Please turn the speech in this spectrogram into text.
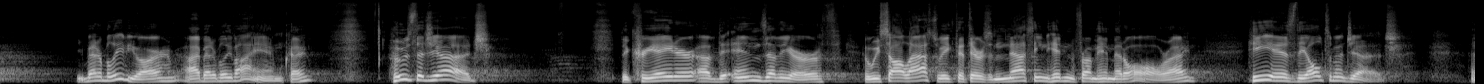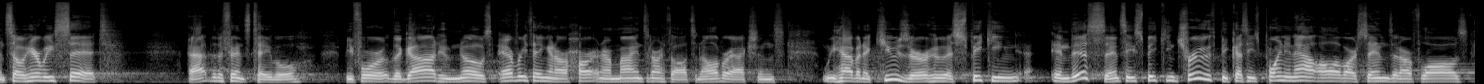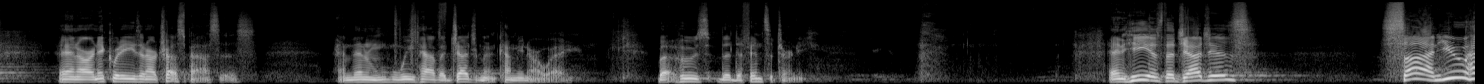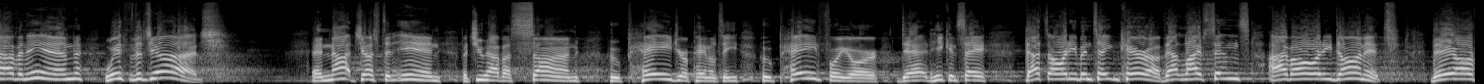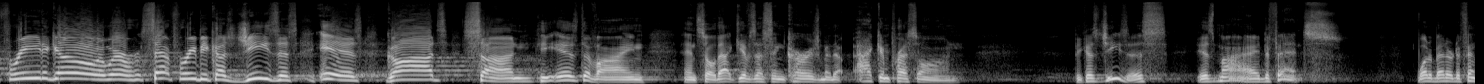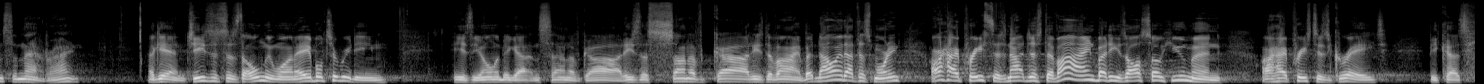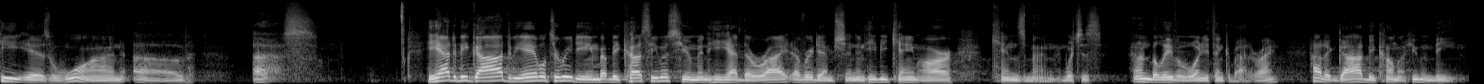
You better believe you are. I better believe I am, okay? Who's the judge? The creator of the ends of the earth, who we saw last week that there's nothing hidden from him at all, right? He is the ultimate judge. And so here we sit, at the defense table before the God who knows everything in our heart and our minds and our thoughts and all of our actions. We have an accuser who is speaking, in this sense, he's speaking truth because he's pointing out all of our sins and our flaws and our iniquities and our trespasses. And then we have a judgment coming our way. But who's the defense attorney? And he is the judge's son. You have an in with the judge. And not just an in, but you have a son who paid your penalty, who paid for your debt. He can say, That's already been taken care of. That life sentence, I've already done it. They are free to go, and we're set free because Jesus is God's Son. He is divine. And so that gives us encouragement that I can press on because Jesus is my defense. What a better defense than that, right? Again, Jesus is the only one able to redeem. He's the only begotten Son of God. He's the Son of God. He's divine. But not only that this morning, our high priest is not just divine, but he's also human. Our high priest is great because he is one of us. He had to be God to be able to redeem, but because he was human, he had the right of redemption, and he became our kinsman, which is unbelievable when you think about it, right? How did God become a human being?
